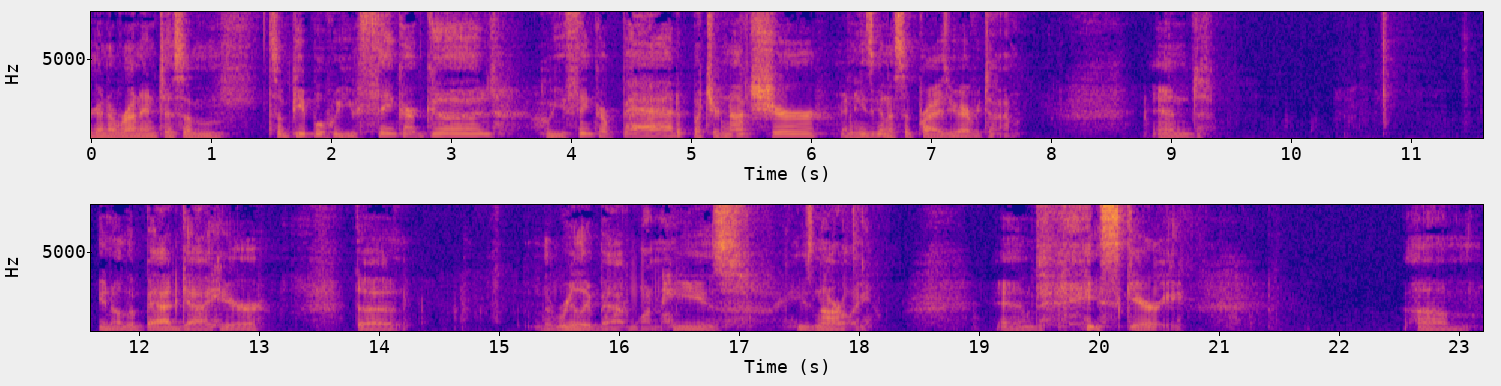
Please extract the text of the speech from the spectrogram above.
going to run into some some people who you think are good, who you think are bad, but you're not sure, and he's going to surprise you every time. And you know, the bad guy here, the the really bad one, he's he's gnarly and he's scary. Um,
